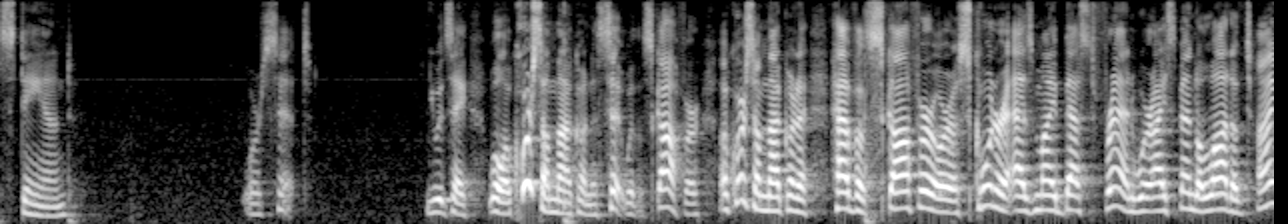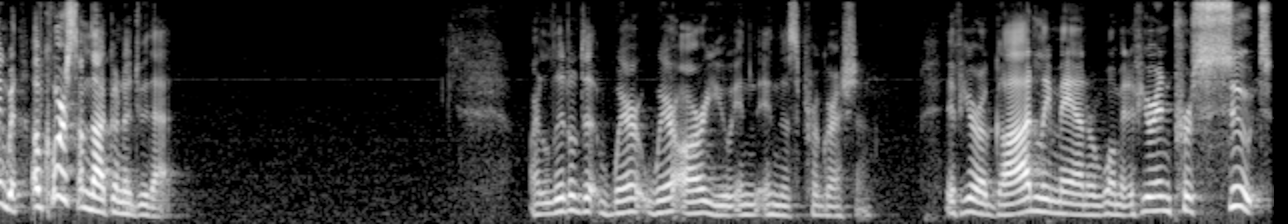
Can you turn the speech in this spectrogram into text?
stand, or sit. You would say, Well, of course I'm not going to sit with a scoffer. Of course I'm not going to have a scoffer or a scorner as my best friend where I spend a lot of time with. Of course I'm not going to do that. Our little, where, where are you in, in this progression? If you're a godly man or woman, if you're in pursuit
